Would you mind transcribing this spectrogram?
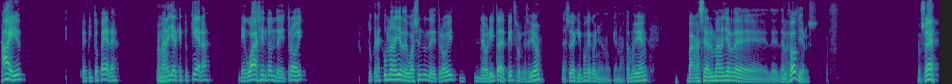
Hyde, Pepito Pérez, Ajá. manager que tú quieras, de Washington, de Detroit. ¿Tú crees que un manager de Washington, de Detroit, de ahorita, de Pittsburgh, qué sé yo, de esos equipos que coño, no, que no está muy bien, van a ser el manager de, de, de los Dodgers? No sé.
